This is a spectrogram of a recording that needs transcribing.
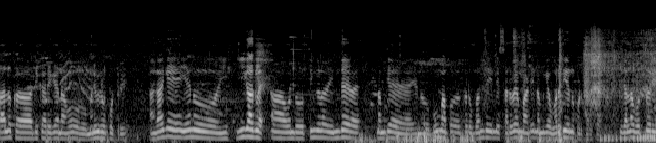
ತಾಲೂಕು ಅಧಿಕಾರಿಗೆ ನಾವು ಮನವಿಗಳು ಕೊಟ್ರಿ. ಹಂಗಾಗಿ ಏನು ಈಗಾಗಲೇ ಒಂದು ತಿಂಗಳ ಹಿಂದೆ ನಮಗೆ ಏನು ಭೂಮಾಪಕರು ಬಂದು ಇಲ್ಲಿ ಸರ್ವೆ ಮಾಡಿ ನಮಗೆ ವರದಿಯನ್ನು ಕೊಡ್ತಾರೆ ಸರ್. ಇದೆಲ್ಲ ಒತ್ತುವರಿ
